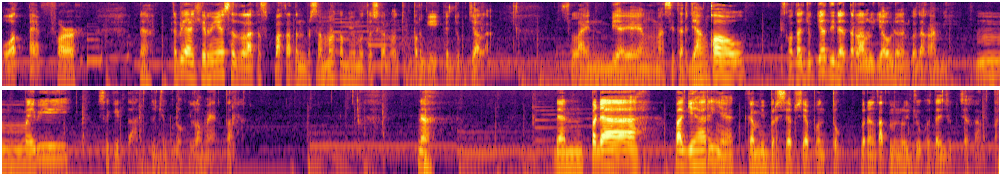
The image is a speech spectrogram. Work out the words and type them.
Whatever. Nah, tapi akhirnya setelah kesepakatan bersama kami memutuskan untuk pergi ke Jogja lah. Selain biaya yang masih terjangkau, kota Jogja tidak terlalu jauh dengan kota kami. Hmm, maybe sekitar 70 km. Nah, dan pada pagi harinya kami bersiap-siap untuk berangkat menuju kota Yogyakarta.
